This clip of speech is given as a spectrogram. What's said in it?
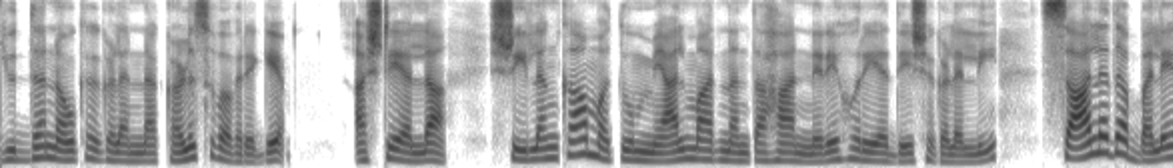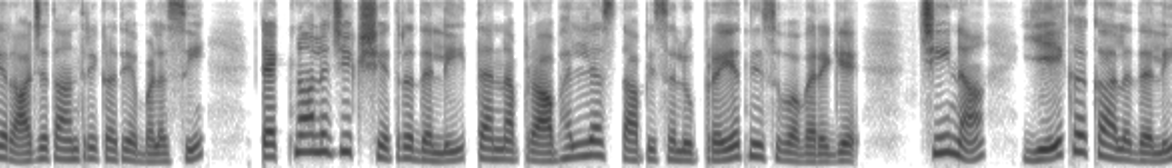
ಯುದ್ಧ ನೌಕೆಗಳನ್ನ ಕಳಿಸುವವರೆಗೆ, ಅಷ್ಟೇ ಅಲ್ಲ, ಶ್ರೀಲಂಕಾ ಮತ್ತು ಮ್ಯಾಲ್ಮಾರ್ನಂತಹ ನೆರೆಹೊರೆಯ ದೇಶಗಳಲ್ಲಿ ಸಾಲದ ಬಲೆ ರಾಜತಾಂತ್ರಿಕತೆ ಬಳಸಿ ಟೆಕ್ನಾಲಜಿ ಕ್ಷೇತ್ರದಲ್ಲಿ ತನ್ನ ಪ್ರಾಬಲ್ಯ ಸ್ಥಾಪಿಸಲು ಪ್ರಯತ್ನಿಸುವವರೆಗೆ, ಚೀನಾ ಏಕಕಾಲದಲ್ಲಿ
